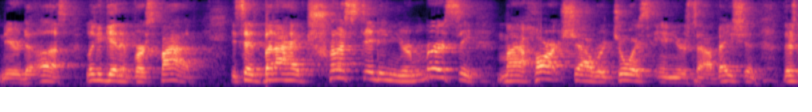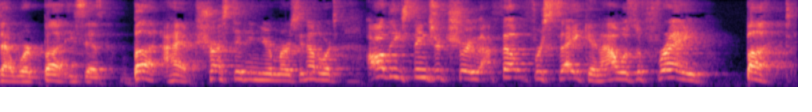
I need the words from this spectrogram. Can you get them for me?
near to us. Look again at verse 5. It says, But I have trusted in your mercy. My heart shall rejoice in your salvation. There's that word but. He says, But I have trusted in your mercy. In other words, all these things are true. I felt forsaken. I was afraid, but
